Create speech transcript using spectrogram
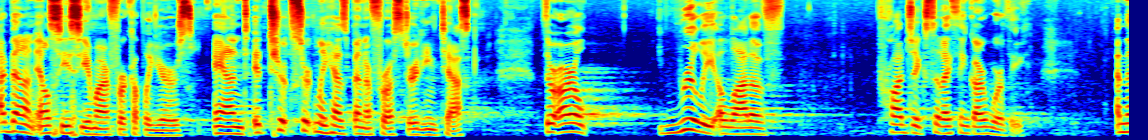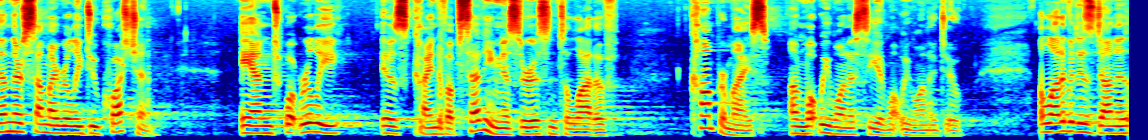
I've been on LCCMR for a couple years, and it certainly has been a frustrating task. There are really a lot of projects that I think are worthy, and then there's some I really do question. And what really is kind of upsetting is there isn't a lot of compromise on what we want to see and what we want to do. A lot of it is done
